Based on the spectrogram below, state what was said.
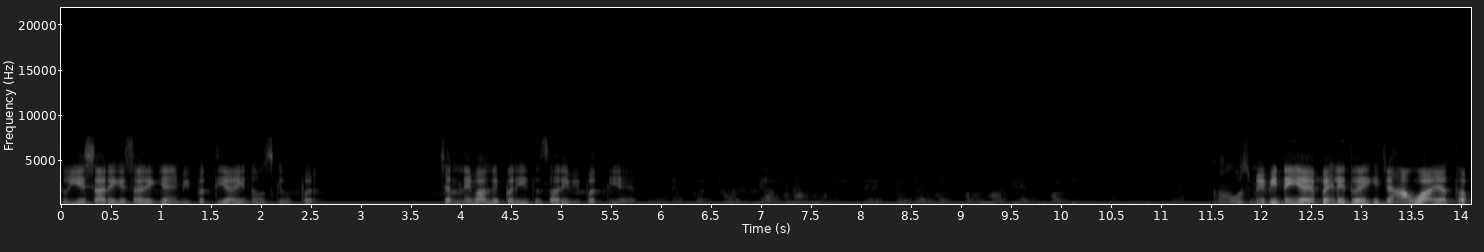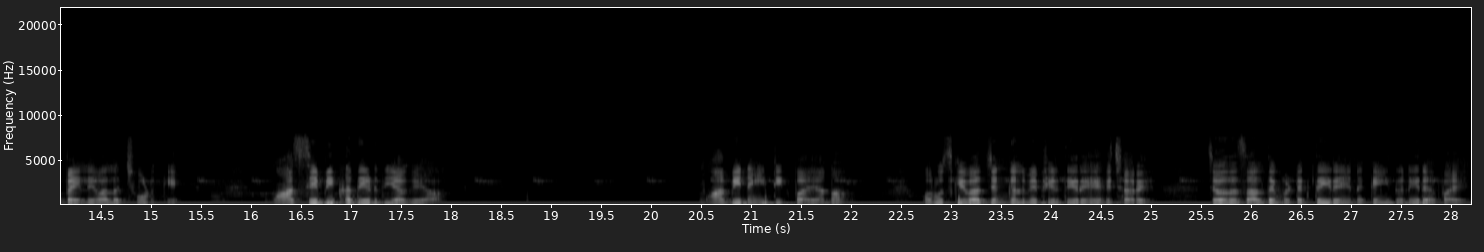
तो ये सारे के सारे क्या है? विपत्ति आई ना उसके ऊपर। चलने वाले पर ही तो सारी विपत्ति है। हाँ, उसमें भी नहीं आया। पहले तो है कि जहाँ वो आया था पहले वाला छोड़ के। वहाँ से भी खदेड़ दिया गया। वहाँ भी नहीं टिक पाया ना। और उसके बाद जंगल में फिरते रहे बेचारे। चौदह साल तक भटकते ही रहे ना, कहीं तो नहीं रह पाए।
